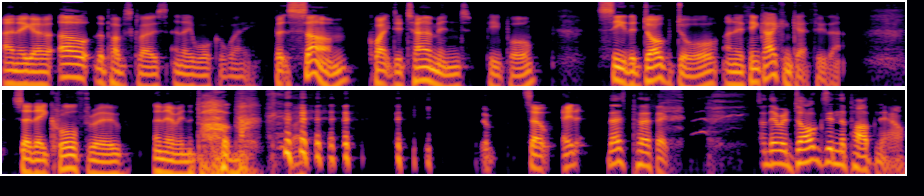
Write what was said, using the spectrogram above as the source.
and they go, "Oh, the pub's closed," and they walk away. But some quite determined people see the dog door and they think, "I can get through that." So they crawl through and they're in the pub. Right. so it, That's perfect. So there are dogs in the pub now.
